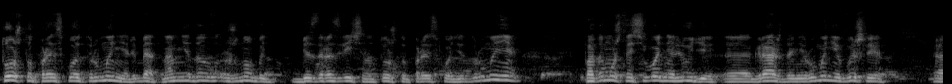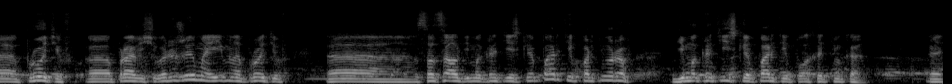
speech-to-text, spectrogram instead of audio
то, что происходит в Румынии, ребят, нам не должно быть безразлично то, что происходит в Румынии, потому что сегодня люди, э, граждане Румынии, вышли э, против э, правящего режима, именно против э, социал-демократической партии, партнеров демократической партии Плохотнюка. Э,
